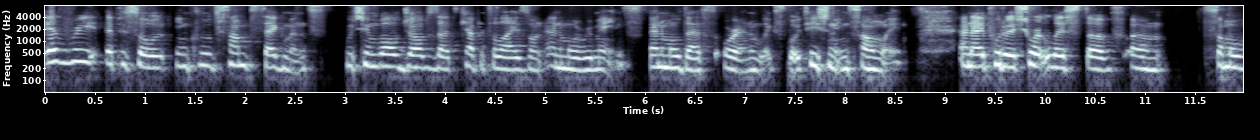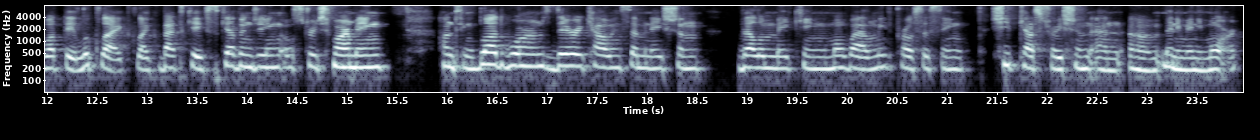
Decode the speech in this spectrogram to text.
every episode includes some segments which involve jobs that capitalize on animal remains, animal death or animal exploitation in some way. And I put a short list of um, some of what they look like, like bat cave scavenging, ostrich farming, hunting bloodworms, dairy cow insemination, vellum making, mobile meat processing, sheep castration, and um, many, many more.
